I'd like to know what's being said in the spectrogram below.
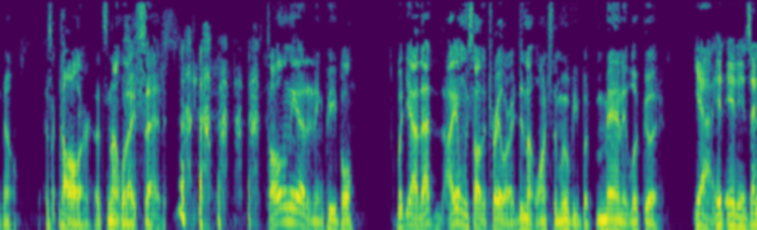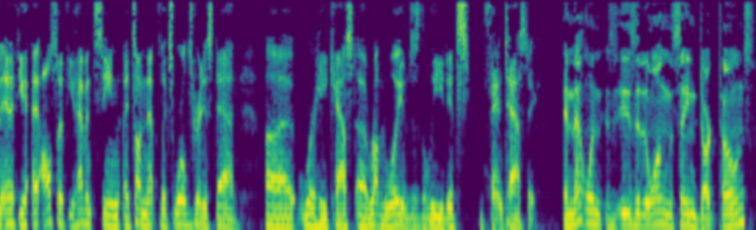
No, as a collar. That's not what I said. it's all in the editing, people. But yeah, that, I only saw the trailer. I did not watch the movie, but man, it looked good. Yeah, it, it is. And and if you also if you haven't seen, it's on Netflix. World's Greatest Dad, uh, where he cast uh, Robin Williams as the lead. It's fantastic. And that one, is, is it along the same dark tones?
